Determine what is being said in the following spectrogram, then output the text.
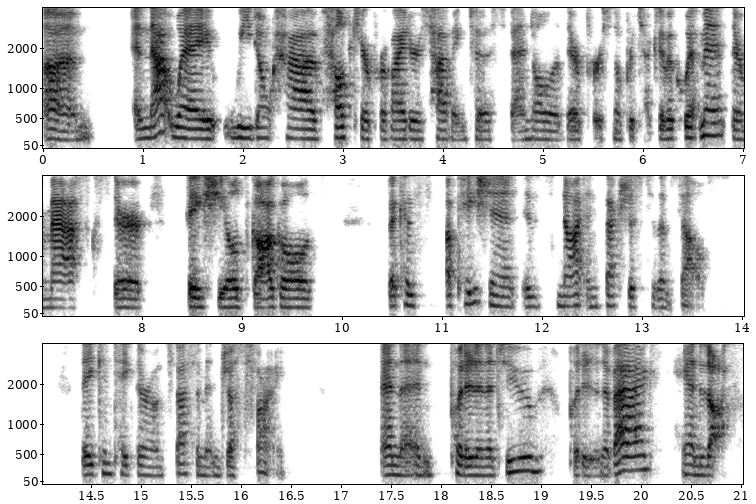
Um, and that way, we don't have healthcare providers having to spend all of their personal protective equipment, their masks, their face shields, goggles, because a patient is not infectious to themselves. They can take their own specimen just fine and then put it in a tube, put it in a bag, hand it off.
